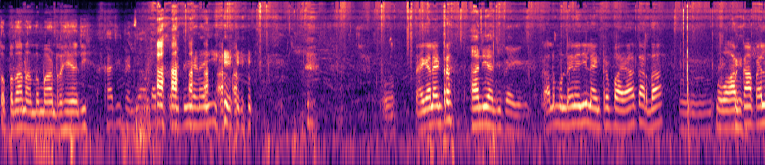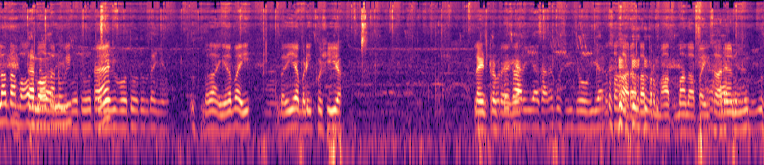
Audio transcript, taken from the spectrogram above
ਧੁੱਪ ਦਾ ਆਨੰਦ ਮਾਣ ਰਹੇ ਆ ਜੀ। ਅੱਖਾਂ ਜੀ ਪੈਂਦੀਆਂ ਹੁੰਦਾ ਧੁੱਪ ਵੀ ਹੈ ਜੀ। ਹੋਰ। ਪੈ ਗਿਆ ਲੈਂਟਰ? ਹਾਂਜੀ ਹਾਂਜੀ ਪੈ ਗਏ ਕੱਲ ਮੁੰਡੇ ਨੇ ਜੀ ਲੈਂਟਰ ਪਾਇਆ ਘਰ ਦਾ। ਮੁਬਾਰਕਾਂ ਪਹਿਲਾਂ ਤਾਂ ਬਹੁਤ ਬਹੁਤ ਤੁਹਾਨੂੰ ਵੀ। ਬਹੁਤ ਬਹੁਤ ਹੈਂ? ਤੁਹਾਨੂੰ ਵੀ ਬਹੁਤ ਬਹੁਤ ਵਧਾਈਆਂ। ਵਧਾਈਆਂ ਭਾਈ ਵਧੀਆ ਬੜੀ ਖੁਸ਼ੀ ਆ। ਲੈਂਟਰ ਪੈ ਗਿਆ। ਸਾਰੀ ਆ ਸਾਰਾ ਕੁਝ ਜੋ ਵੀ ਆ। ਸਹਾਰਾ ਦਾ ਪ੍ਰਮਾਤਮਾ ਦਾ ਭਾਈ ਸਾਰਿਆਂ ਨੂੰ।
